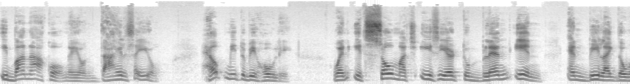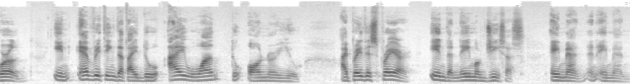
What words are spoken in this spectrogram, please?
iba na ako ngayon dahil sa iyo. Help me to be holy when it's so much easier to blend in and be like the world. In everything that I do, I want to honor you. I pray this prayer in the name of Jesus. Amen and amen.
